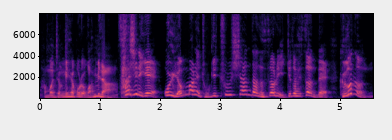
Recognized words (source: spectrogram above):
한번 정리해보려고 합니다. 사실 이게 올 연말에 조기 출시한다는 썰이 있기도 했었는데 그거는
